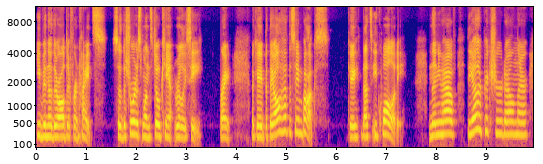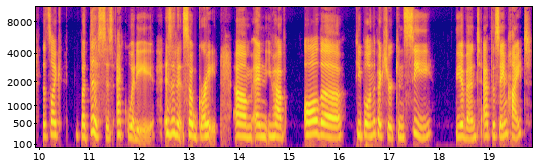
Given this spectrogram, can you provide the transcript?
even though they're all different heights. So the shortest one still can't really see, right? Okay, but they all have the same box. Okay, that's equality. And then you have the other picture down there that's like, but this is equity. Isn't it so great? Um, and you have all the people in the picture can see the event at the same height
